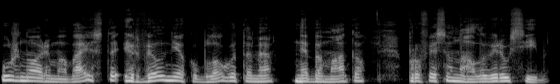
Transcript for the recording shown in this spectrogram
už norimą vaistą ir vėl nieko blogo tame nebemato profesionalų vyriausybė?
